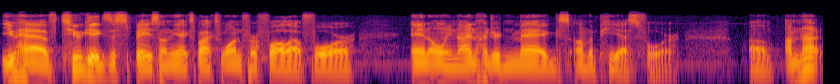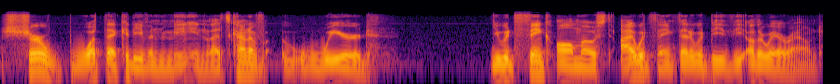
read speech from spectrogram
you have two gigs of space on the Xbox One for Fallout 4, and only 900 megs on the PS4. Um, I'm not sure what that could even mean. That's kind of weird. You would think almost, I would think that it would be the other way around.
